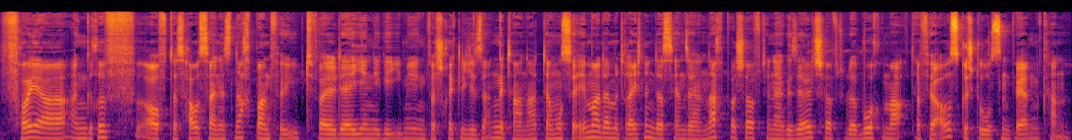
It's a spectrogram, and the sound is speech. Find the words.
Feuerangriff auf das Haus seines Nachbarn verübt, weil derjenige ihm irgendwas Schreckliches angetan hat, dann muss er immer damit rechnen, dass er in seiner Nachbarschaft, in der Gesellschaft oder wo auch immer dafür ausgestoßen werden kann.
